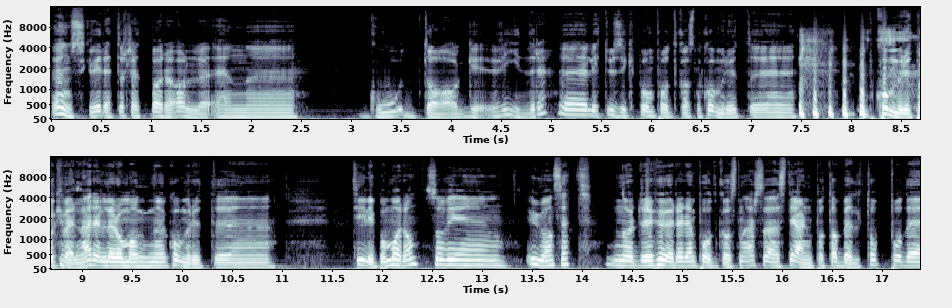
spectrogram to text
ønsker vi rett og slett bare alle en god dag videre. Eh, litt usikker på om podkasten kommer eh, Kommer ut på kvelden her, eller om han kommer ut eh, tidlig på morgenen. Så vi Uansett, når dere hører den podkasten her, så er stjernen på tabelltopp, og det,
